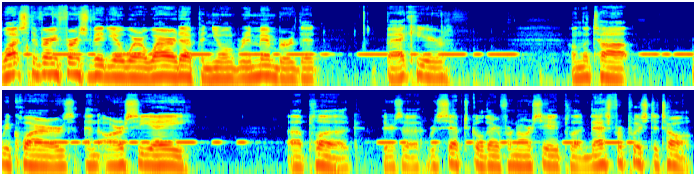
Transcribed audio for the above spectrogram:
Watch the very first video where I wired up and you'll remember that back here on the top requires an RCA uh, plug. There's a receptacle there for an RCA plug. That's for push to talk.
